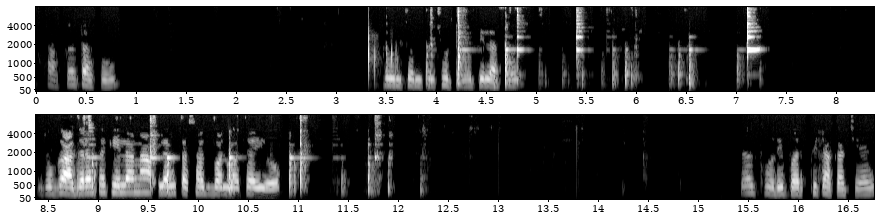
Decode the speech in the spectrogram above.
साखर टाकू. दोन चमचे छोटे होतील असं. जो गाजराचा केला ना आपल्याला तसाच बनवायचा येऊ तर हो. थोडी बर्फी टाकायची आहे.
